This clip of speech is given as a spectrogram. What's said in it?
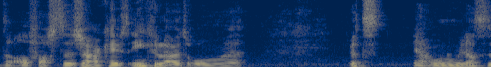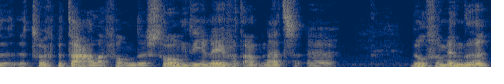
de alvast de zaak heeft ingeluid om het, ja, hoe noem je dat, het terugbetalen van de stroom die je levert aan het net wil verminderen.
